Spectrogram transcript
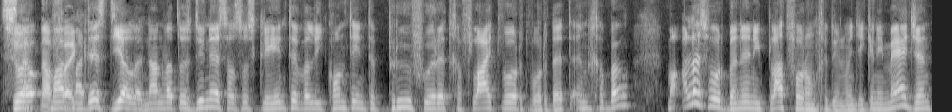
So, maar fake. maar dis deel en dan wat ons doen is as ons kliënte wil die content approve voor dit geflight word, word dit ingebou. Maar alles word binne in die platform gedoen want jy kan imagine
